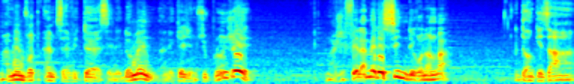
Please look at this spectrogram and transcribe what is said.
Moi-même votre âme serviteur c'est les domaines dans lesquels je me suis plongé moi j'ai fait la médecine de ronanga donc eza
